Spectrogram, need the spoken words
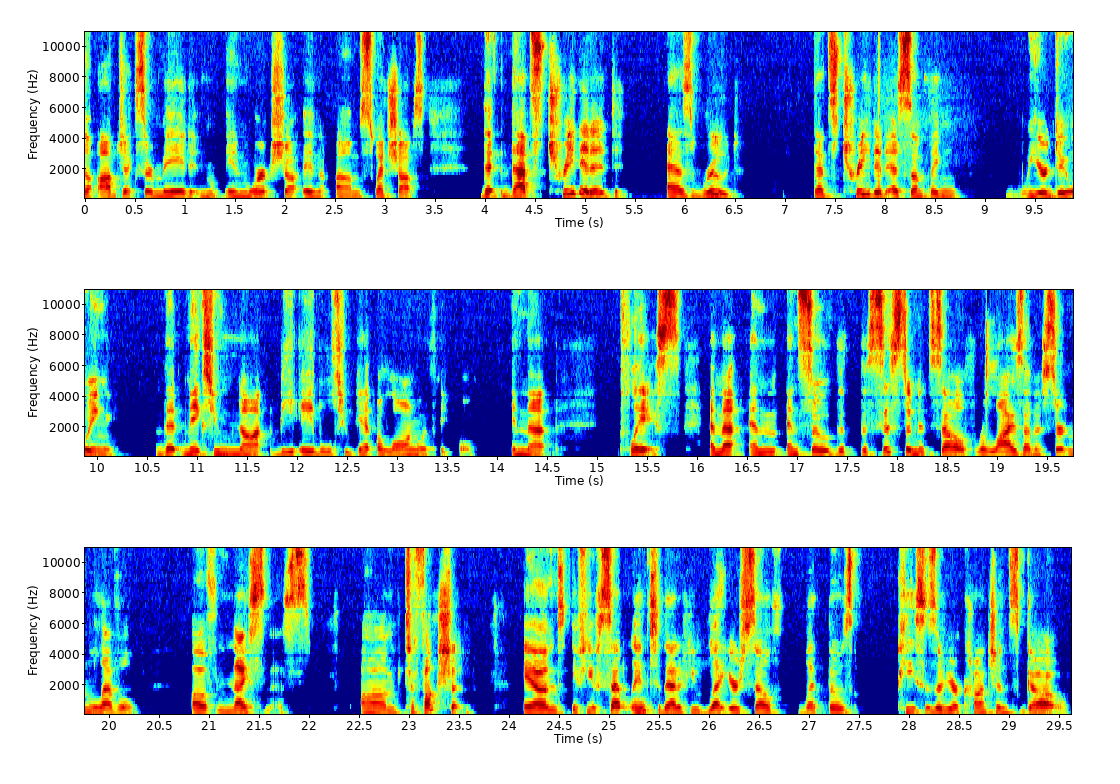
the objects are made in, in workshop in um, sweatshops that that's treated as rude. That's treated as something you're doing that makes you not be able to get along with people in that place. And that and and so the, the system itself relies on a certain level of niceness um, to function. And if you settle into that if you let yourself let those pieces of your conscience go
